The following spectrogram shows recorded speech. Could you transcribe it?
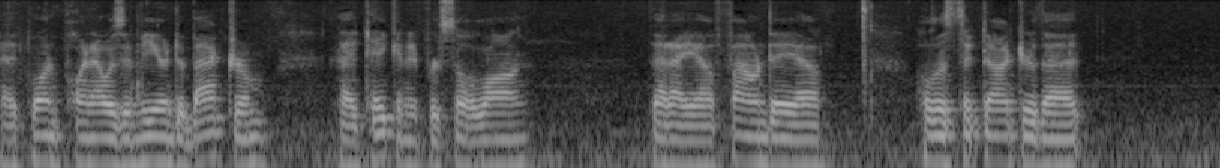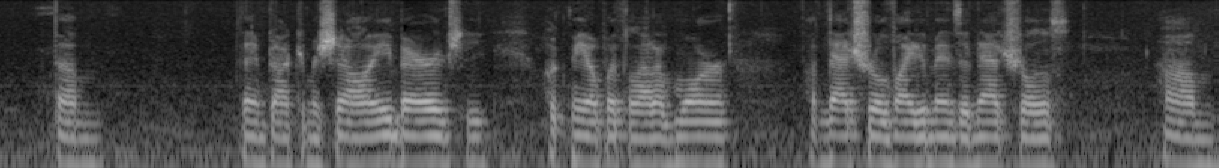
At one point, I was immune to Bactrim. I had taken it for so long that I uh, found a uh, holistic doctor that um, named Dr. Michelle Aberg. She hooked me up with a lot of more of natural vitamins and natural um,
